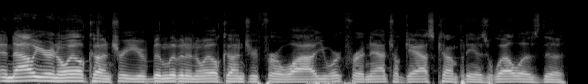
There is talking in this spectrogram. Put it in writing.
and now you're in oil country. You've been living in oil country for a while. You work for a natural gas company as well as the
